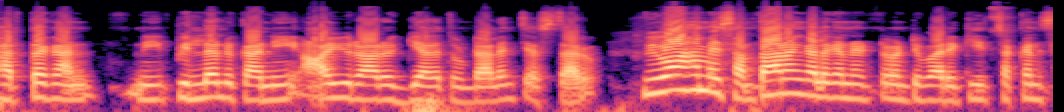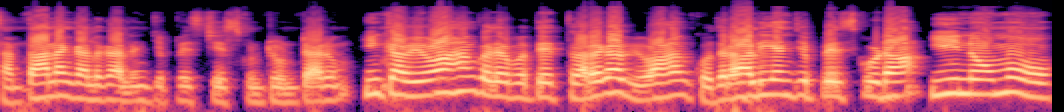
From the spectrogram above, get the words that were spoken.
భర్త కానీ పిల్లలు కానీ ఆయురారోగ్యాలతో ఉండాలని చేస్తారు. వివాహమే సంతానం కలిగినటువంటి వారికి చక్కని సంతానం కలగాలని చెప్పేసి చేసుకుంటూ ఉంటారు. ఇంకా వివాహం కుదరపోతే త్వరగా వివాహం కుదరాలి అని చెప్పేసి కూడా ఈ నోము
